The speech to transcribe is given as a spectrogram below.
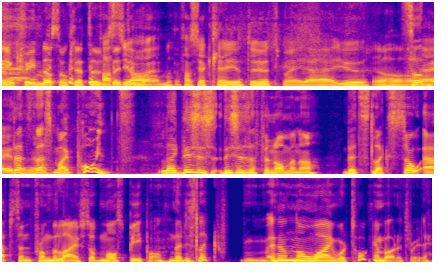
en kvinna som klätt ut sig Fast till man. jag, fast jag klär ju inte ut mig. Jag är ju... Jaha. So Nej, that's är- that's my point. Like this is this is a phenomena that's like so absent from the lives of most people that it's like I don't know why we're talking about it really.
